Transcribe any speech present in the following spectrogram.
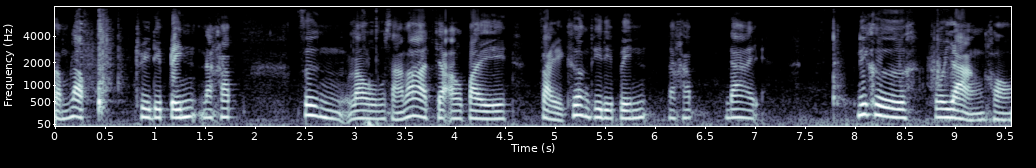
สำหรับ 3D Print นะครับ ซึ่งเราสามารถจะเอาไปใส่เครื่อง 3D Print นะครับได้ นี่คือตัวอย่างของ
